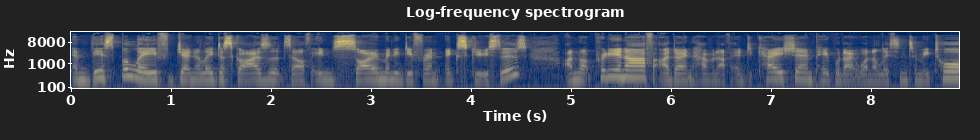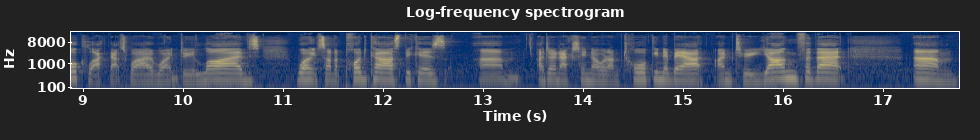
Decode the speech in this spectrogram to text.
and this belief generally disguises itself in so many different excuses. I'm not pretty enough. I don't have enough education. People don't want to listen to me talk. Like, that's why I won't do lives, won't start a podcast because um, I don't actually know what I'm talking about. I'm too young for that. Um,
